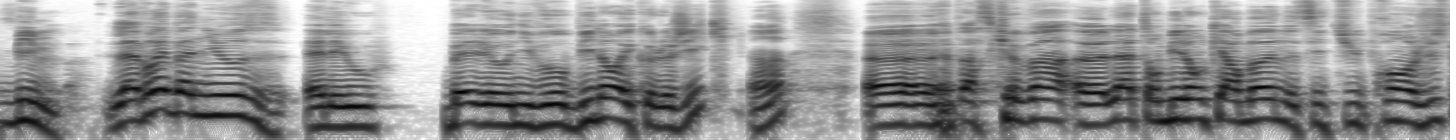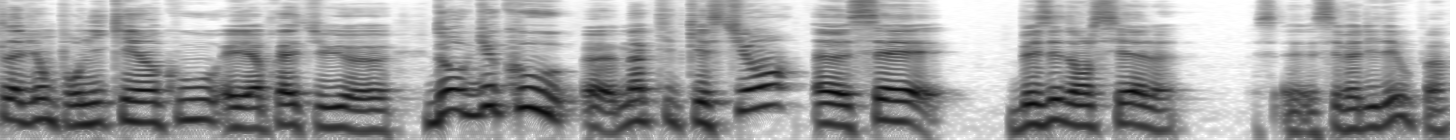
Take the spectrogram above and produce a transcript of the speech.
bim. La vraie bad news, elle est où? Ben, elle est au niveau bilan écologique, hein, euh, parce que ben euh, là ton bilan carbone, si tu prends juste l'avion pour niquer un coup et après tu, euh, donc du coup, euh, ma petite question, euh, c'est baiser dans le ciel, c'est validé ou pas?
